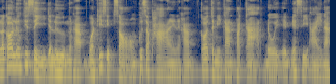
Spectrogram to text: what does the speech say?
แล้วก็เรื่องที่ 4 อย่าลืมนะครับ วันที่ 12 พฤษภาเนี่ยนะครับ ก็จะมีการประกาศโดย MSCI นะ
